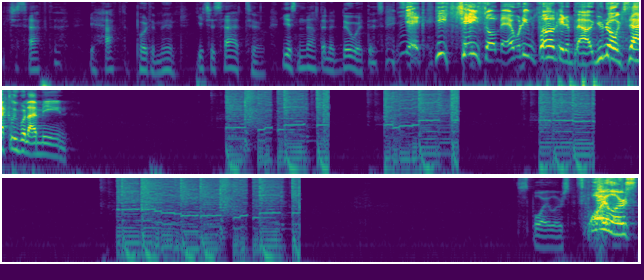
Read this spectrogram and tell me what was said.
You just have to. You have to put him in. You just had to. He has nothing to do with this. Nick, he's Chainsaw Man. What are you talking about? You know exactly what I mean. Spoilers. Spoilers!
